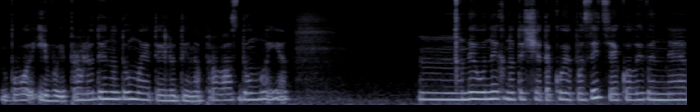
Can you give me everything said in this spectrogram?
бо і ви про людину думаєте, і людина про вас думає. Не уникнути ще такої позиції, коли ви не е,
